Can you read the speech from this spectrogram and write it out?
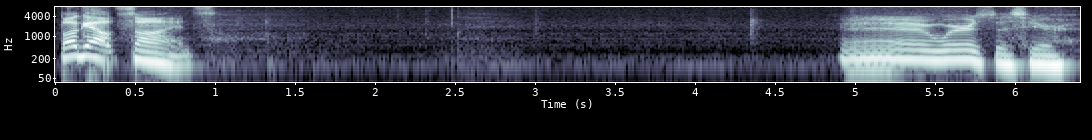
Bug out signs. And where is this here?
